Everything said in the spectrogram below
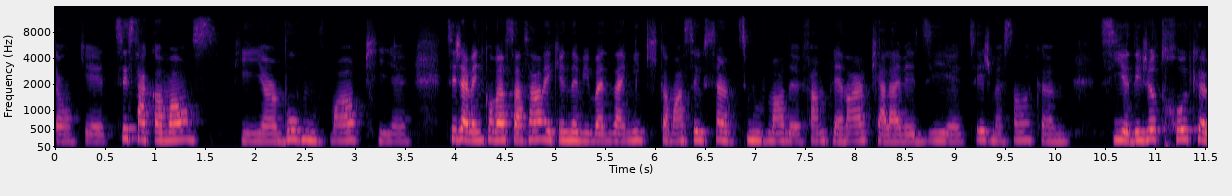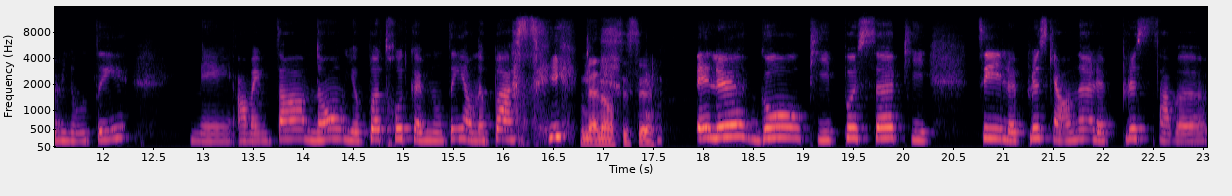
Donc, euh, ça commence puis il y a un beau mouvement. Puis, tu sais, j'avais une conversation avec une de mes bonnes amies qui commençait aussi un petit mouvement de femmes plein air. Puis elle avait dit, tu sais, je me sens comme s'il y a déjà trop de communautés, mais en même temps, non, il n'y a pas trop de communauté, il n'y en a pas assez. Non, non, c'est ça. Fais-le, go, puis pousse ça, puis sais, le plus qu'il y en a, le plus ça va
